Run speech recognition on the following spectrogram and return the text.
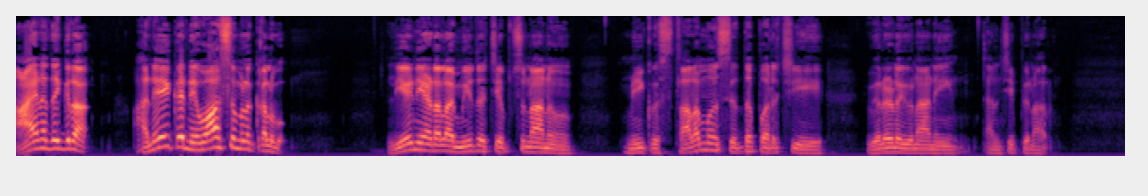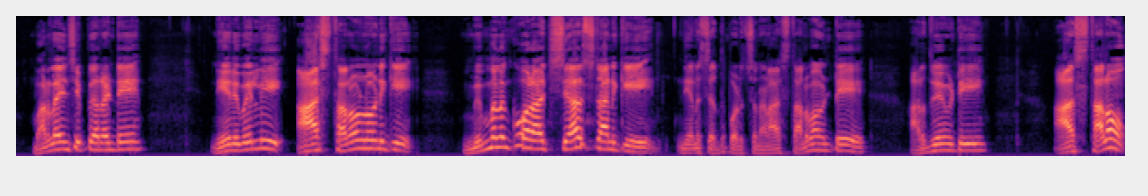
ఆయన దగ్గర అనేక నివాసములు కలవు. లేని ఎడల మీతో చెప్తున్నాను మీకు స్థలము సిద్ధపరిచి విరడయునాని అని చెప్పినారు. మరలా ఏం చెప్పారంటే నేను వెళ్ళి ఆ స్థలంలోనికి మిమ్మల్ని కూడా చేర్చడానికి నేను సిద్ధపడుతున్నాను ఆ స్థలం అంటే అర్థం ఏమిటి? ఆ స్థలం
